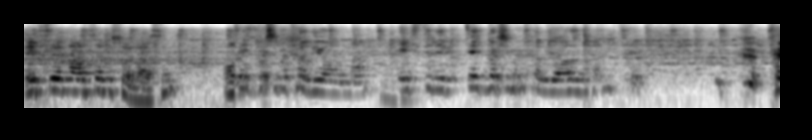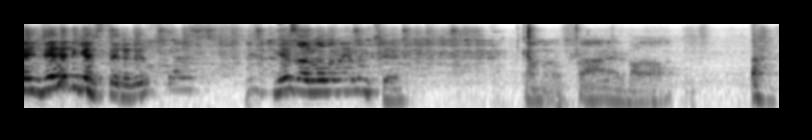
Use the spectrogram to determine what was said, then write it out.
Eksilerini artarını söylersin. Tek başıma kalıyor olmam. Eksileri tek başıma kalıyor olmam. Pencereni gösteririz. Niye zorbalamayalım ki? Come on, fireball.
